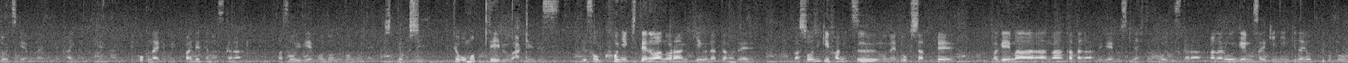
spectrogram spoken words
ドイツゲームなりね海外のゲームなり、国内でもいっぱい出てますから、まあ、そういうゲームをどんどんどんどんね知ってほしいって思っているわけです。でそこに来てのあのランキングだったので、まあ、正直ファミ通のね読者ってまあ、ゲーマーな方が、ね、ゲーム好きな人が多いですからアナログゲーム最近人気だよってことを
